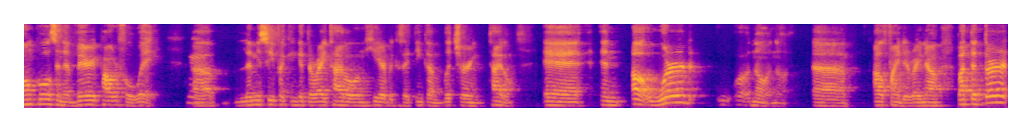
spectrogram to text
phone calls in a very powerful way. hmm. Uh, let me see if I can get the right title on here because I think I'm butchering the title. Uh, and oh, word, uh, no, no, uh, I'll find it right now. But the third,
